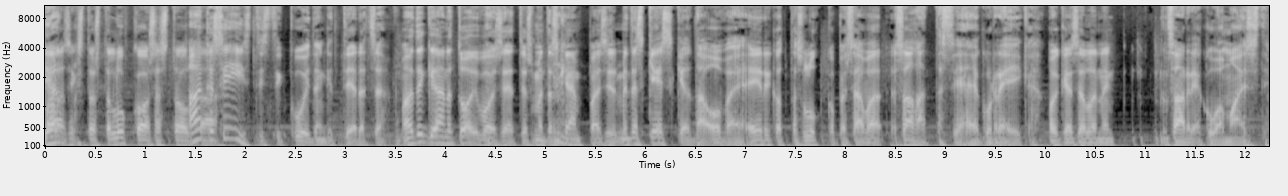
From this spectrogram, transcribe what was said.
Palasiksi tuosta lukko-osastolta. Aika siististi kuitenkin, tiedät sä. Mä jotenkin aina toivoisin, että jos mentäis kämppään, siis mentäis keskeltä ovea, ei rikottais lukkopesää, vaan sahattais siihen joku reikä. Oikein sellainen sarjakuvamaisesti.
